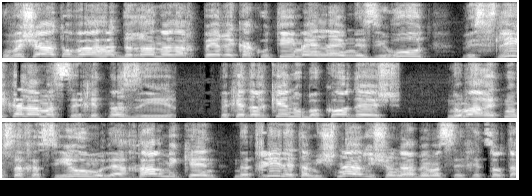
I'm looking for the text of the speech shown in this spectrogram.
ובשעה טובה הדרן הלך פרק הכותים אין להם נזירות, וסליק על המסכת נזיר. וכדרכנו בקודש, נאמר את נוסח הסיום, ולאחר מכן נתחיל את המשנה הראשונה במסכת סוטה.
